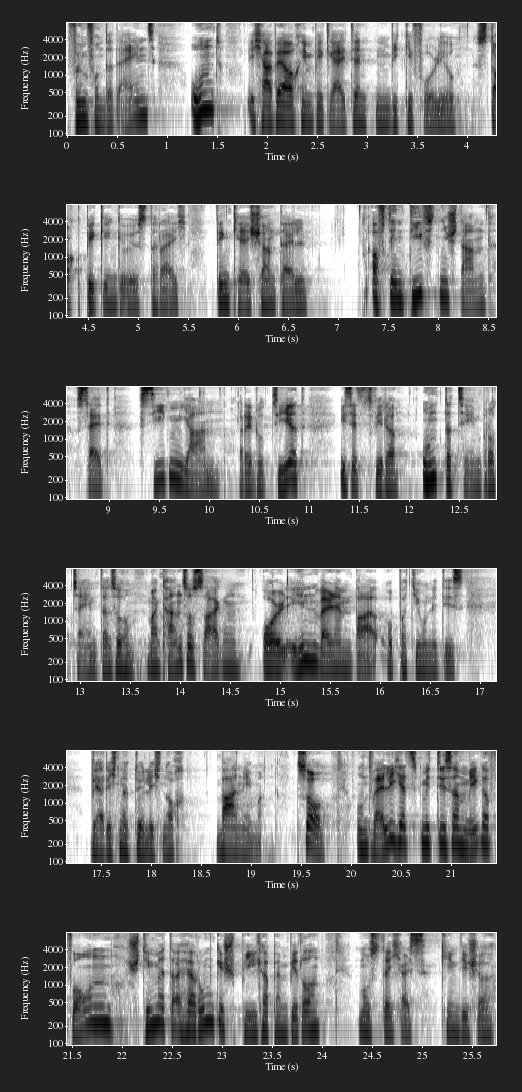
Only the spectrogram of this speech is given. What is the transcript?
501. Und ich habe auch im begleitenden Wikifolio Stockpicking Österreich den Cash-Anteil auf den tiefsten Stand seit sieben Jahren reduziert, ist jetzt wieder unter 10%. Also man kann so sagen, all in, weil ein paar Opportunities werde ich natürlich noch wahrnehmen. So, und weil ich jetzt mit dieser Megafon-Stimme da herumgespielt habe ein bisschen, musste ich als kindischer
